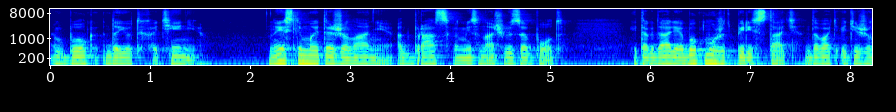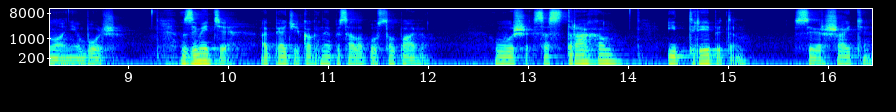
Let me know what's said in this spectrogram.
Бог дает хотение. Но если мы это желание отбрасываем из-за наших забот и так далее, Бог может перестать давать эти желания больше. Заметьте, опять же, как написал апостол Павел, выше, со страхом и трепетом совершайте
